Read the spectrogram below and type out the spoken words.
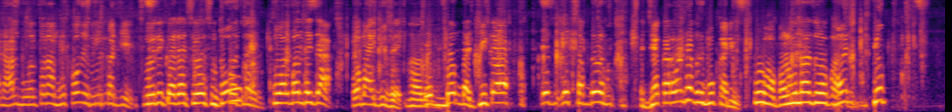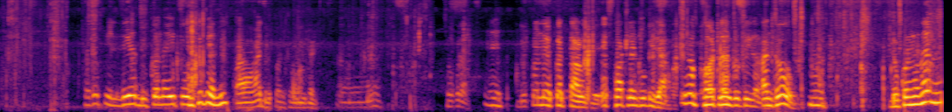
અને હાલ બોલતો ના હું કહું એટલું કરજે ચોરી કર્યા સિવાય છૂટકો તું નહીં. તું હાલ બંધ થઈ જા. કોમ આવી ગયું છે. એકદમ નજીક એક એક શબ્દ જે કરવાનું છે બધું હું કર્યું. તું હોભળવું ના જો. ચૂપ. પેલી દુકાન આવી તોડતી પેલી હા દુકાન છોડી દે. છોકરા દુકાન એક જ તાળું છે. એક ફટ લઈને તૂટી જાય. એ ફટલાને તૂટી જાય. અને જો દુકાન છે ને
